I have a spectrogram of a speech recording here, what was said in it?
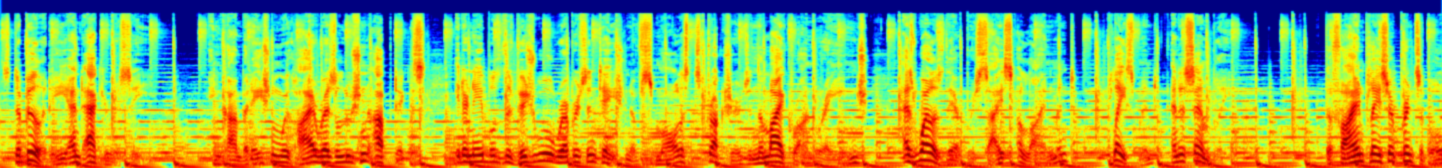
stability, and accuracy. In combination with high-resolution optics, it enables the visual representation of smallest structures in the micron range, as well as their precise alignment, placement, and assembly. The FinePlacer principle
